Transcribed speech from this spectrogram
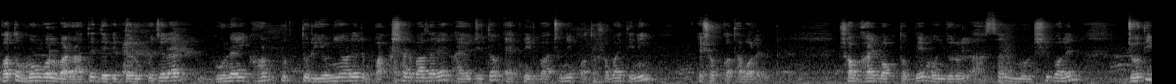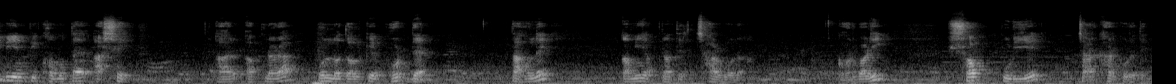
গত মঙ্গলবার রাতে দেবিদ্বার উপজেলার গুনাইঘর উত্তর ইউনিয়নের বাক্সার বাজারে আয়োজিত এক নির্বাচনী পথসভায় তিনি এসব কথা বলেন। সভায় বক্তব্যে মঞ্জুরুল আহসান মুন্সি বলেন, যদি বিএনপি ক্ষমতায় আসে আর আপনারা অন্য দলকে ভোট দেন, তাহলে আমি আপনাদের ছাড়ব না। ঘরবাড়ি সব পুড়িয়ে চারখার করে দেব।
